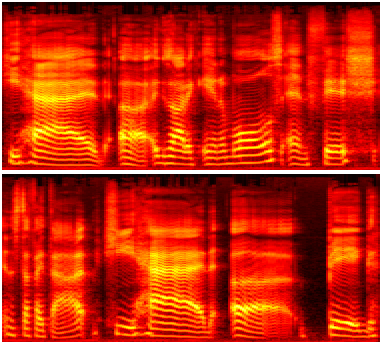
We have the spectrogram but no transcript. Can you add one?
He had uh, exotic animals and fish and stuff like that. He had a big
